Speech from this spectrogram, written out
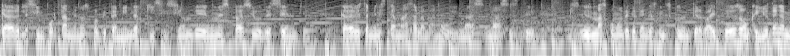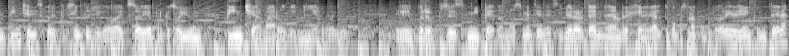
cada vez les importa menos porque también la adquisición de un espacio decente cada vez también está más a la mano, güey, más, más este, pues, es más común de que tengas un disco de un terabyte y todo eso, aunque yo tenga mi pinche disco de 300 gigabytes todavía porque soy un pinche avaro de mierda, güey. Eh, pero pues es mi pedo, ¿no? ¿Sí me entiendes? Y ahorita en, en general tú compras una computadora y ya vienen con un tera.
